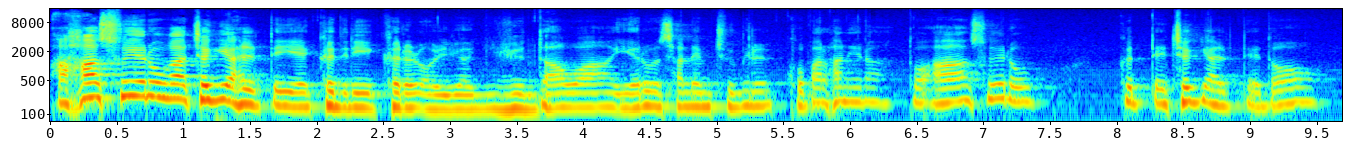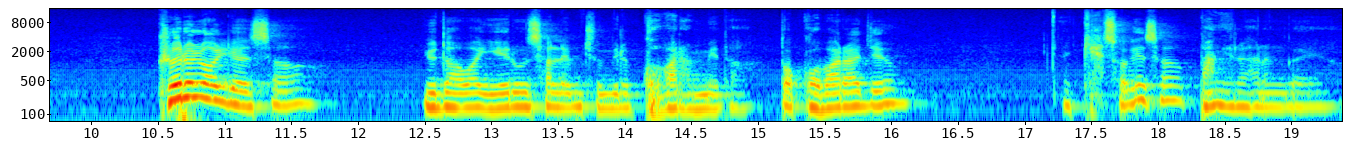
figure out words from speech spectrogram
아하수에로가 저기 할 때에 그들이 글을 올려 유다와 예루살렘 주민을 고발하니라. 또 아하수에로 그때 저기 할 때도 글을 올려서 유다와 예루살렘 주민을 고발합니다. 또 고발하죠. 계속해서 방해를 하는 거예요.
